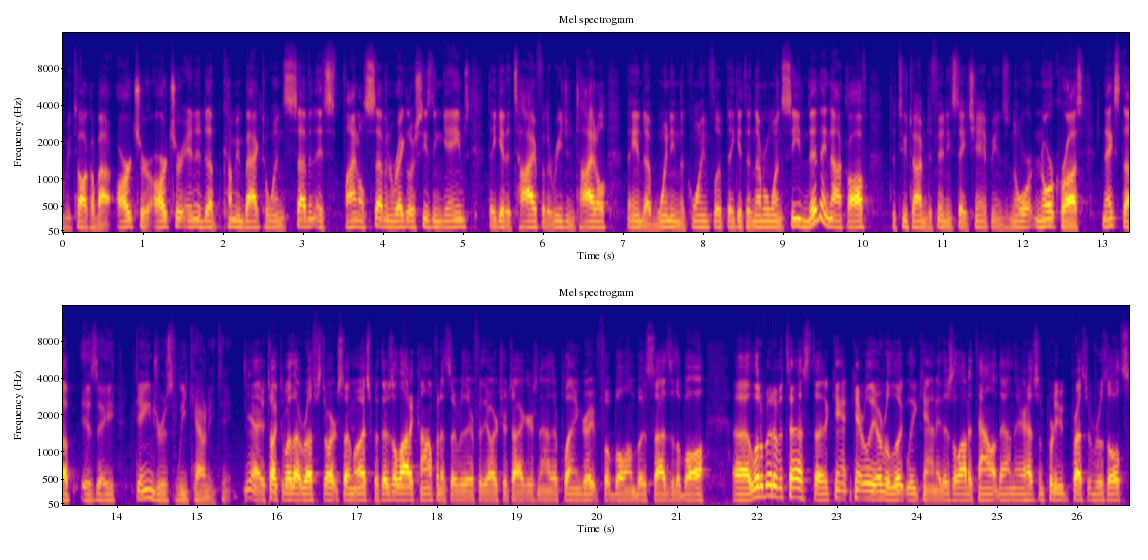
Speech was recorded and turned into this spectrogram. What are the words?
And we talk about Archer. Archer ended up coming back to win seven its final seven regular season games. They get a tie for the region title. They end up winning the coin flip. They get the number one seed, and then they knock off the two-time defending state champions Nor Norcross. Next up is a dangerous Lee County team. Yeah, we talked about that rough start so much, but there's a lot of confidence over there for the Archer Tigers now. They're playing great football on both sides of the ball. Uh, a little bit of a test. Uh, can't can't really overlook Lee County. There's a lot of talent down there. Have some pretty impressive results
